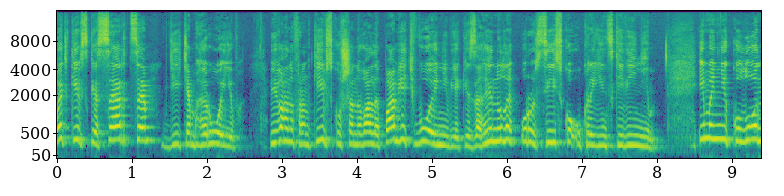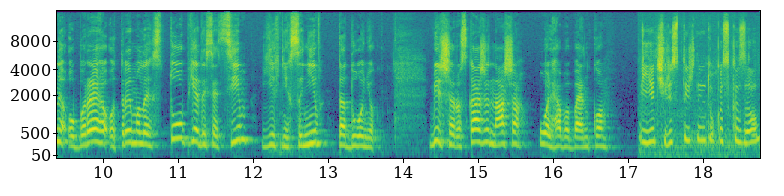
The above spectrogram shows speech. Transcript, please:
Батьківське серце дітям героїв. В Івано-Франківську вшанували пам'ять воїнів, які загинули у російсько-українській війні. Іменні колони обереги отримали 157 їхніх синів та доньок. Більше розкаже наша Ольга Бабенко. Я через тиждень тільки сказала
